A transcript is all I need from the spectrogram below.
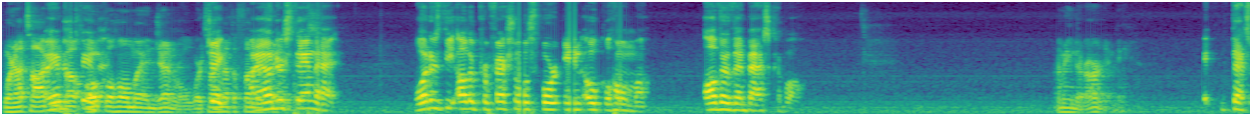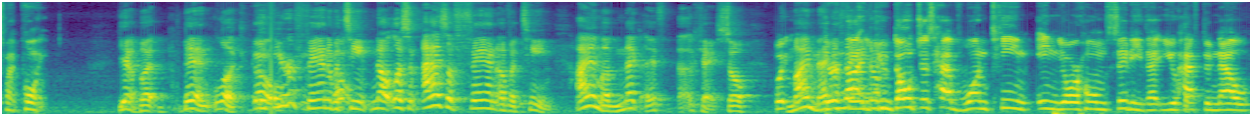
We're not talking about understand that. Oklahoma in general. We're talking Jake, about the Thunder I fan understand base. that. What is the other professional sport in Oklahoma other than basketball? I mean, there aren't any. That's my point. Yeah, but Ben, look, No, if you're a fan of a no. team, no, listen. As a fan of a team, I am a mega. If, okay, so But my mega not, fandom. you don't just have one team in your home city that you have to now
